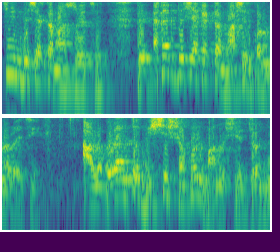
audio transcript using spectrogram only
চীন দেশে একটা মাস রয়েছে। তো এক এক দেশে এক একটা মাসের গণনা রয়েছে। আল কোরআন তো বিশ্বের সকল মানুষের জন্য।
